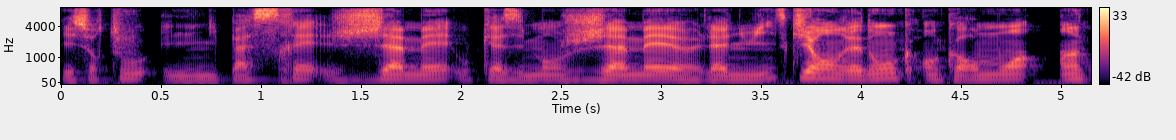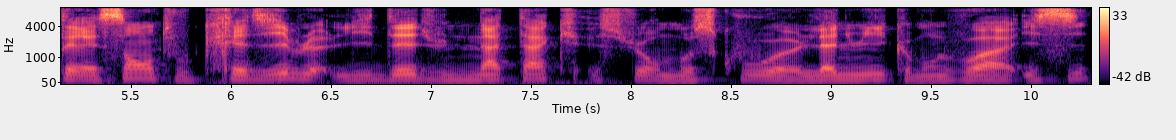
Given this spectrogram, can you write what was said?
et surtout, il n'y passerait jamais ou quasiment jamais euh, la nuit, ce qui rendrait donc encore moins intéressante ou crédible l'idée d'une attaque sur Moscou euh, la nuit, comme on le voit ici,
